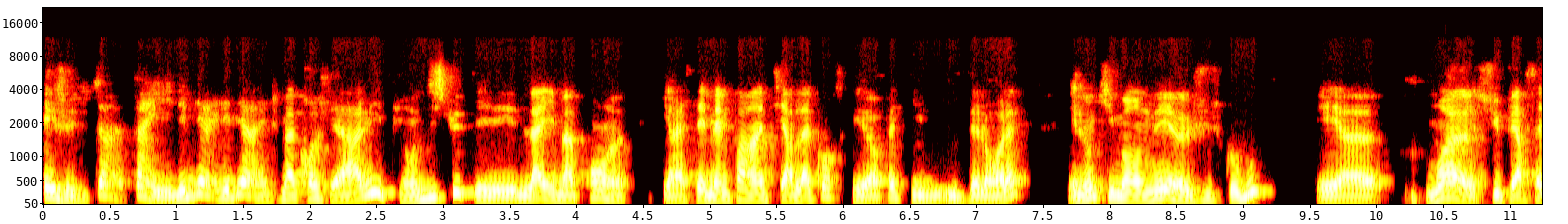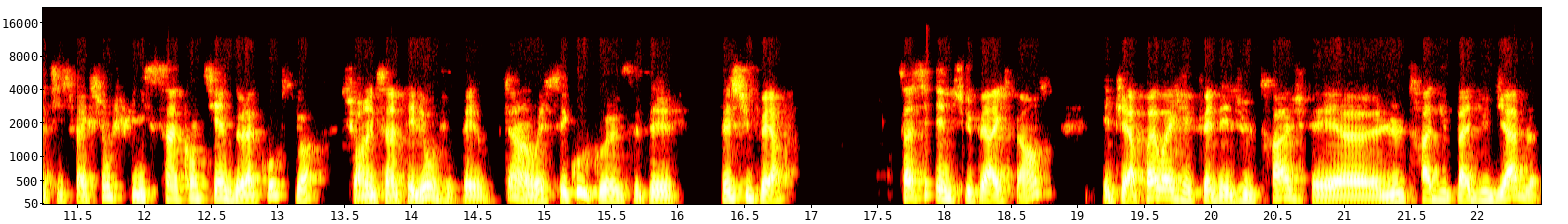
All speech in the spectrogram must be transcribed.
Et je dis, putain, il est bien, il est bien. Et je m'accroche derrière lui, puis on discute. Et là, il m'apprend, il restait même pas un tiers de la course, et en fait, il, faisait le relais. Et donc, il m'a emmené euh, jusqu'au bout. Et euh, moi, super satisfaction, je finis cinquantième de la course, tu vois, sur une Saint-Élion. J'ai fait, putain, ouais, c'est cool, quoi. C'était, super. Ça, c'était une super expérience. Et puis après, ouais, j'ai fait des ultras. J'ai fait l'ultra du pas du diable.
